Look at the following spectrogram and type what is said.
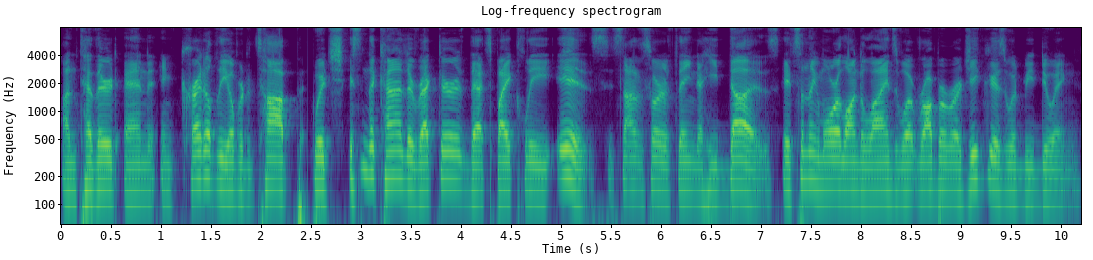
untethered, and incredibly over the top, which isn't the kind of director that Spike Lee is. It's not the sort of thing that he does. It's something more along the lines of what Robert Rodriguez would be doing.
